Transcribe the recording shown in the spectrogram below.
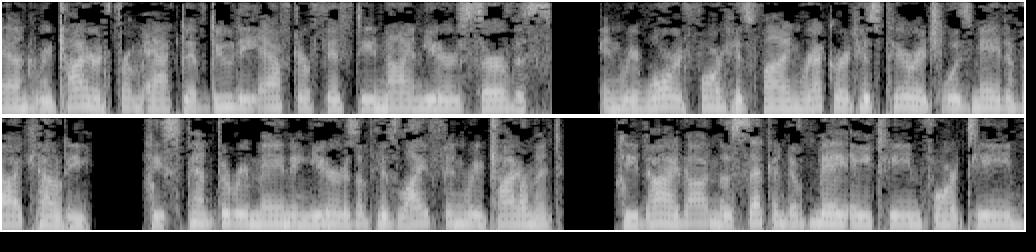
and retired from active duty after 59 years service. In reward for his fine record his peerage was made a viscounty. He spent the remaining years of his life in retirement. He died on the 2nd of May 1814.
